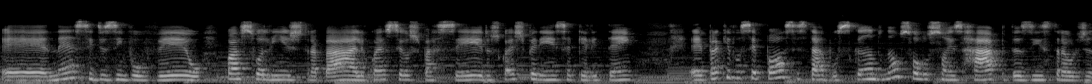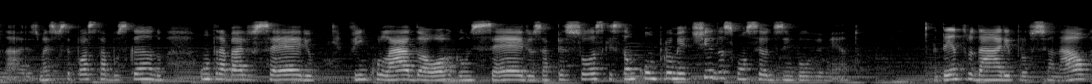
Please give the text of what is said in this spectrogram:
é, né, se desenvolveu, qual a sua linha de trabalho, quais seus parceiros, qual a experiência que ele tem, é, para que você possa estar buscando não soluções rápidas e extraordinárias, mas você possa estar buscando um trabalho sério, vinculado a órgãos sérios, a pessoas que estão comprometidas com o seu desenvolvimento. Dentro da área profissional,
